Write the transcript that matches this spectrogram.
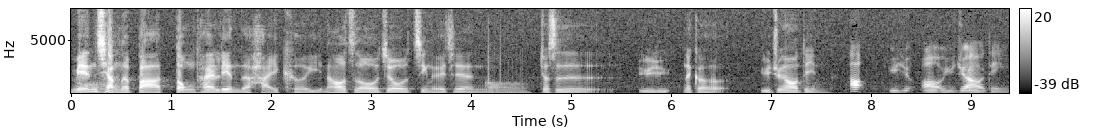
勉强的把动态练的还可以，然后之后就进了一间，就是宇那个宇俊奥丁。哦，宇俊哦，宇俊奥丁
